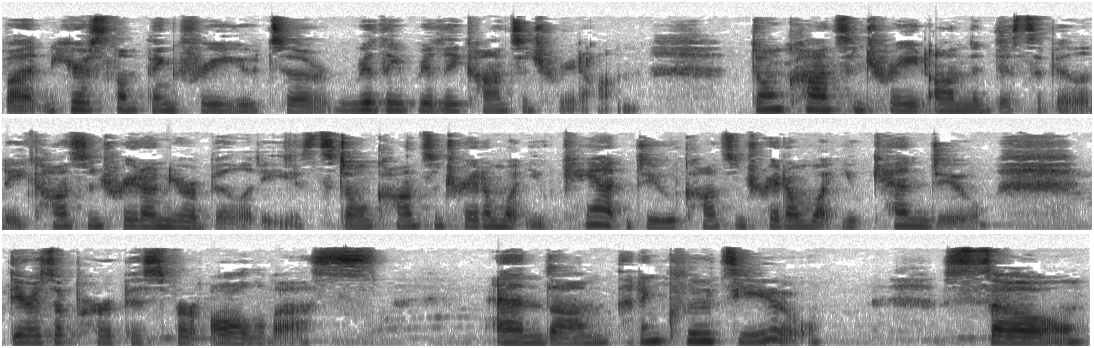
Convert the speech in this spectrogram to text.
But here's something for you to really, really concentrate on. Don't concentrate on the disability. Concentrate on your abilities. Don't concentrate on what you can't do. Concentrate on what you can do. There's a purpose for all of us. And um, that includes you. So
